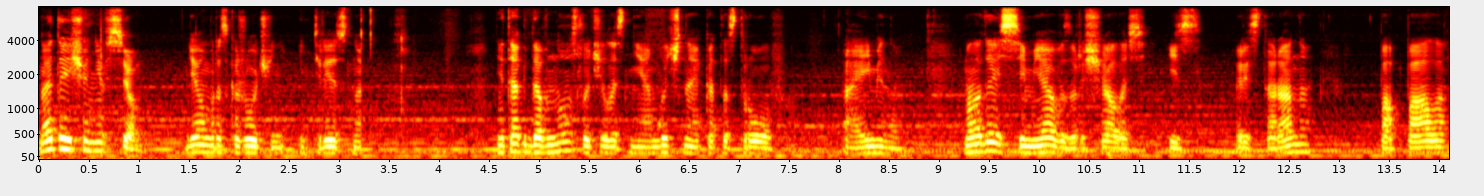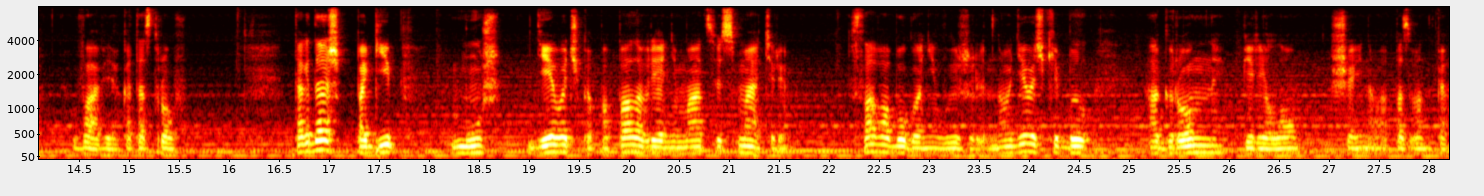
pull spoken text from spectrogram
Но это еще не все. Я вам расскажу очень интересно. Не так давно случилась необычная катастрофа, а именно молодая семья возвращалась из ресторана, попала в авиакатастрофу. Тогда ж погиб муж, девочка попала в реанимацию с матерью. Слава богу, они выжили, но у девочки был огромный перелом шейного позвонка.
